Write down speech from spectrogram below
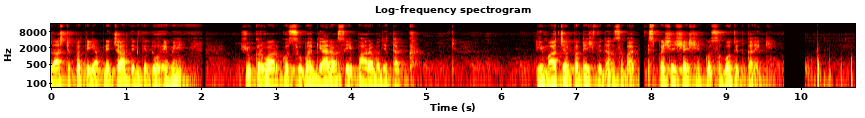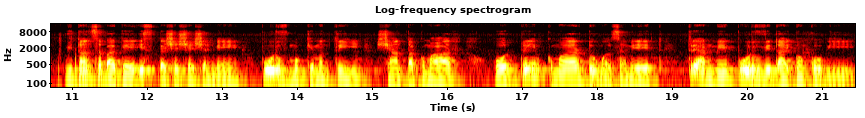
राष्ट्रपति अपने चार दिन के दौरे में शुक्रवार को सुबह 11 से 12 बजे तक हिमाचल प्रदेश विधानसभा स्पेशल सेशन को संबोधित करेंगे। विधानसभा के इस स्पेशल सेशन में पूर्व मुख्यमंत्री शांता कुमार और प्रेम कुमार धूमल समेत तिरानवे पूर्व विधायकों को भी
